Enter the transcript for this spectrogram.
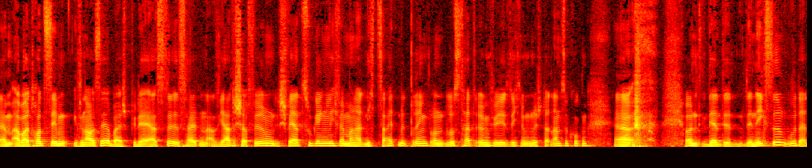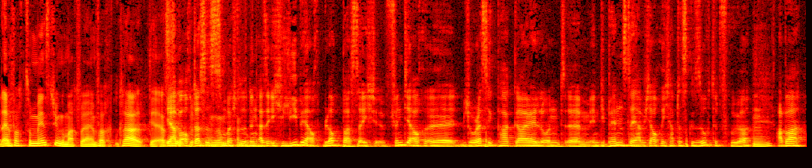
ähm, aber trotzdem genau dasselbe Beispiel der erste ist halt ein asiatischer Film schwer zugänglich wenn man halt nicht Zeit mitbringt und Lust hat irgendwie sich irgendeine Stadt anzugucken äh, und der, der, der nächste wird halt einfach zum Mainstream gemacht, weil einfach, klar, der erste. Ja, aber auch das ist zum Beispiel so ein Ding. Also ich liebe ja auch Blockbuster. Ich finde ja auch äh, Jurassic Park geil und ähm, Independence Day habe ich auch, ich habe das gesuchtet früher. Mhm. Aber,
